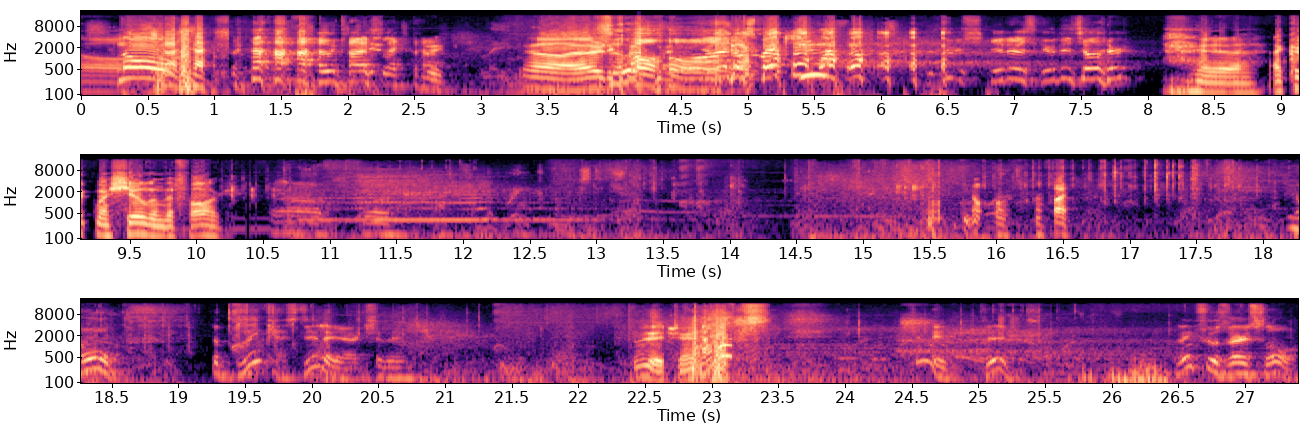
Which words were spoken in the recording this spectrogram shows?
Oh. No! Who dies like that? oh, I already. Oh, No! I expect you! The two skitters killed each other? yeah, I cooked my shield in the fog. Oh, No, oh, I'm fine. No! The blink has delay, actually. Maybe they changed. it. What? I think they did. Blink feels very slow.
